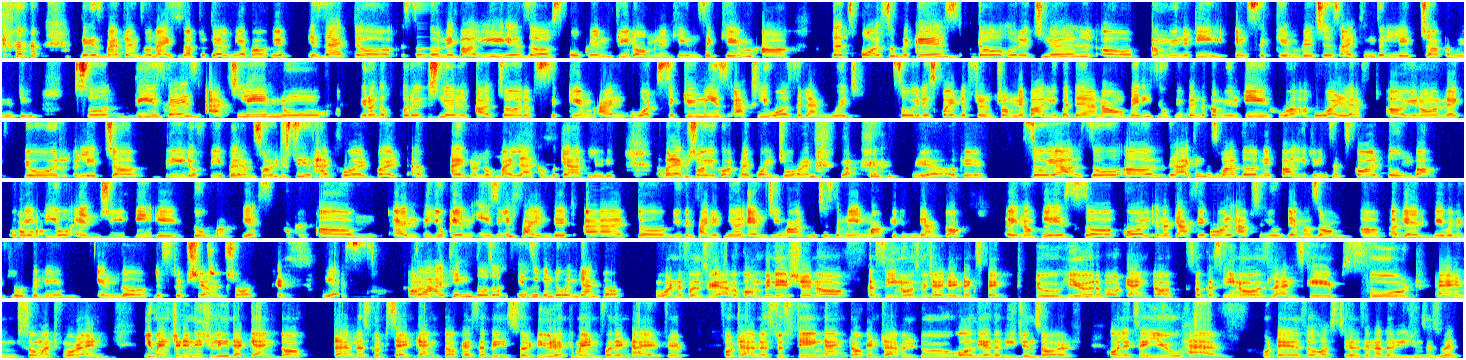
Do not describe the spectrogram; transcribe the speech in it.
because my friends were nice enough to tell me about it. Is that uh, so? Nepali is uh, spoken predominantly in Sikkim. Uh, that's also because the original uh, community in Sikkim, which is I think the Lepcha community, so these guys actually know, you know, the original culture of Sikkim and what Sikkimese actually was the language. So it is quite different from Nepali, but there are now very few people in the community who are who are left. Uh, you know, like pure Lepcha breed of people. I'm sorry to say that word, but uh, I don't know my lack of vocabulary. But I'm sure you got my point, Rohan. Yeah. yeah. Okay. So yeah. So uh, I think this is one of the Nepali drinks. It's called Tongba. Okay, T O N G B A, Tongba. Yes. Okay. Um, and you can easily find it at uh, you can find it near MG Marg, which is the main market in Gangtok, in a place uh, called in a cafe called Absolute Demazong. Uh, again, we will include the name in the description. Yeah. I'm sure. Yes. Yes. All yeah, right. I think those are the things you can do in Gangtok. Wonderful. So we have a combination of casinos, which I didn't expect to hear mm-hmm. about Gangtok. So casinos, landscapes, food, and so much more. And you mentioned initially that Gangtok travelers could set Gangtok as a base. So do you recommend for the entire trip for travelers to stay in Gangtok and travel to all the other regions, or or let's say you have hotels or hostels in other regions as well?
